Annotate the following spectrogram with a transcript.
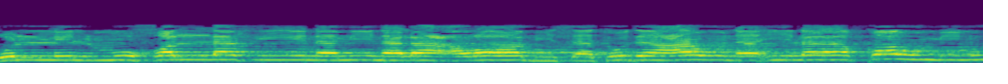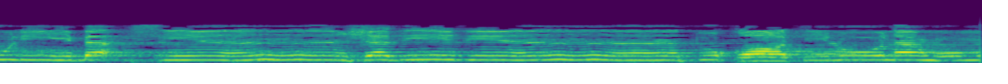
قل للمخلفين من الأعراب ستدعون إلى قوم نلي بأس شديد تقاتلونهم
